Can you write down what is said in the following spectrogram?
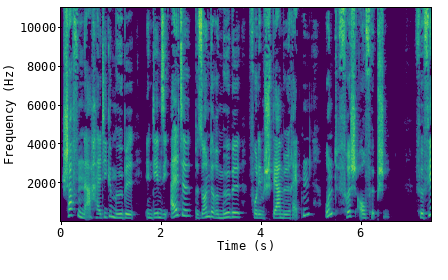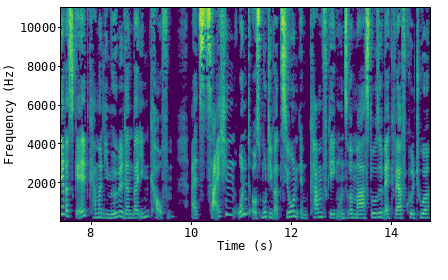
schaffen nachhaltige Möbel, indem sie alte, besondere Möbel vor dem Sperrmüll retten und frisch aufhübschen. Für faires Geld kann man die Möbel dann bei ihnen kaufen. Als Zeichen und aus Motivation im Kampf gegen unsere maßlose Wegwerfkultur.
